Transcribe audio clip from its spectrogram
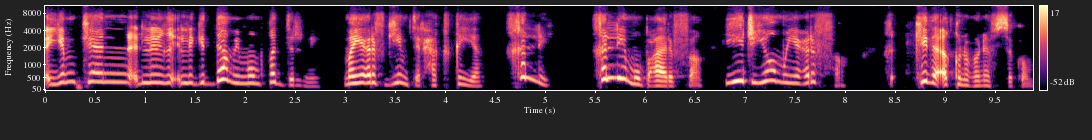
يمكن اللي قدامي مو مقدرني ما يعرف قيمتي الحقيقية. خلي خليه مو بعارفها يجي يوم ويعرفها. كذا أقنعوا نفسكم.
